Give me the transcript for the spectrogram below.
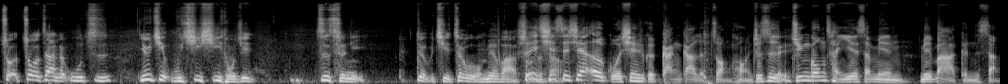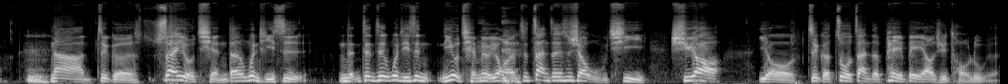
作作战的物资，尤其武器系统去支持你，对不起，这个我没有办法。所以其实现在俄国陷入个尴尬的状况，就是军工产业上面没办法跟上。嗯。那这个虽然有钱，但是问题是，那这这问题是你有钱没有用啊？这战争是需要武器，需要。有这个作战的配备要去投入的，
